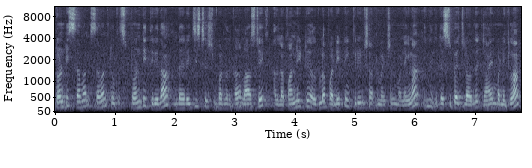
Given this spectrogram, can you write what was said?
twenty seven seven two thousand twenty three தான் இந்த ரெஜிஸ்ட்ரேஷன் பண்ணுறதுக்காக லாஸ்ட் டேட் அதில் பண்ணிவிட்டு அதுக்குள்ளே பண்ணிவிட்டு நீங்கள் ஸ்க்ரீன்ஷாட் மென்ஷன் பண்ணிங்கன்னா நீங்கள் இந்த டெஸ்ட் பேஜில் வந்து ஜாயின் பண்ணிக்கலாம்.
